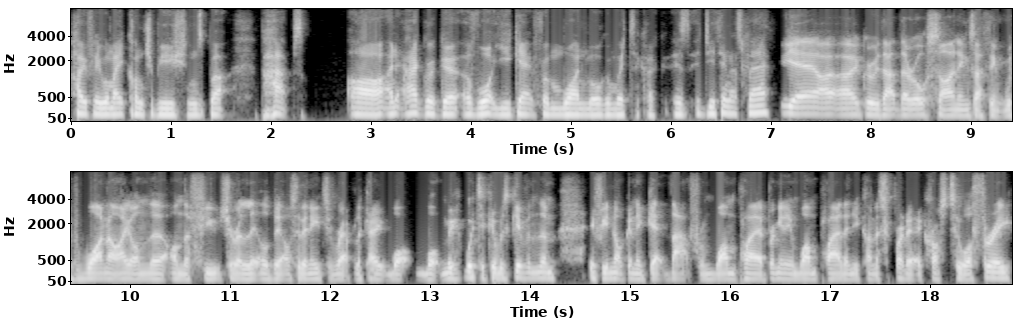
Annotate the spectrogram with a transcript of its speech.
hopefully we'll make contributions, but perhaps are an aggregate of what you get from one Morgan Whitaker. Is do you think that's fair? Yeah, I, I agree with that. They're all signings, I think, with one eye on the on the future a little bit. Obviously, they need to replicate what what Whitaker was given them. If you're not going to get that from one player, bringing in one player, then you kind of spread it across two or three.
